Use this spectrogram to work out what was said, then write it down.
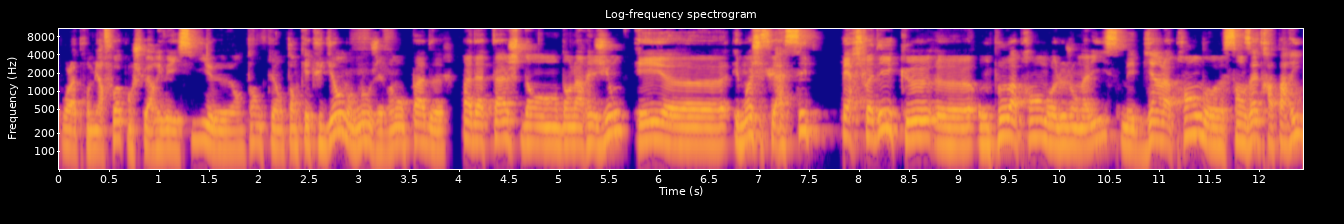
pour la première fois quand je suis arrivé ici en tant que en tant qu'étudiant. Donc non, j'ai vraiment pas de pas d'attache dans dans la région. Et et moi, je suis assez persuadé que on peut apprendre le journalisme et bien l'apprendre sans être à Paris.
